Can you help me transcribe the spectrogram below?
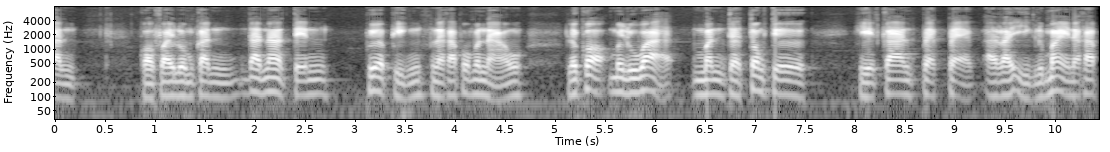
กัน ก่อไฟรวมกันด้านหน้าเต็นท์เพื่อผิงนะครับ เพราะมันหนาว แล้วก็ไม่รู้ว่ามันจะต้องเจอเหตุการณ์แปลกๆอะไรอีกหรือไม่นะครับ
